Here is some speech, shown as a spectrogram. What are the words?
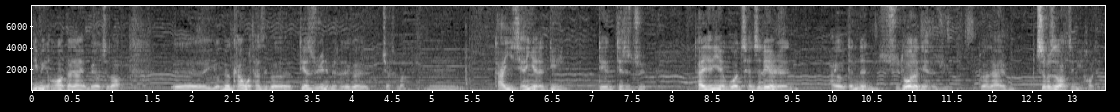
李敏镐大家有没有知道？呃，有没有看过他这个电视剧里面的这个叫什么？嗯，他以前演的电影、电电视剧，他以前演过《城市猎人》，还有等等许多的电视剧。不知道大家有知不知道李敏镐这个？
